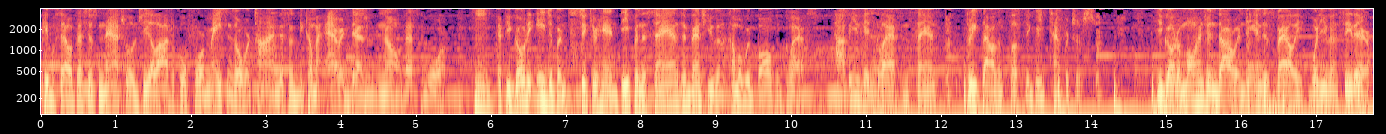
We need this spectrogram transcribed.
People say, "Oh, that's just natural geological formations over time. This has become an arid desert." No, that's war. Hmm. If you go to Egypt and stick your hand deep in the sands, eventually you're going to come up with balls of glass. How can you get glass and sand? 3,000 plus degree temperatures. You go to Mohenjo-Daro in the Indus Valley, what are you going to see there?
